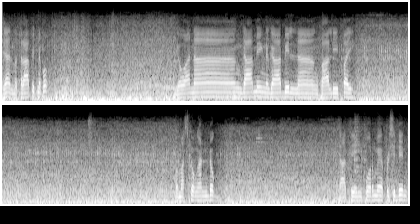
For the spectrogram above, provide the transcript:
Yan, matraffic na po. Gawa ng daming nagabil ng palipay. Pamaskong handog. Dating former president.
